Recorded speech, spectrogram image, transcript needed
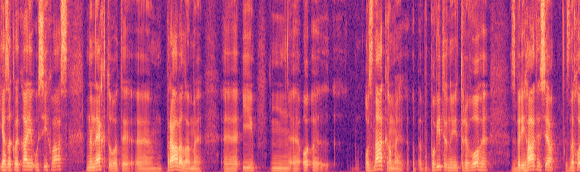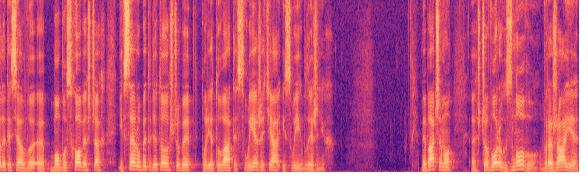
Я закликаю усіх вас не нехтувати е, правилами е, і е, ознаками повітряної тривоги, зберігатися, знаходитися в е, мобосховищах і все робити для того, щоб порятувати своє життя і своїх ближніх. Ми бачимо, е, що ворог знову вражає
